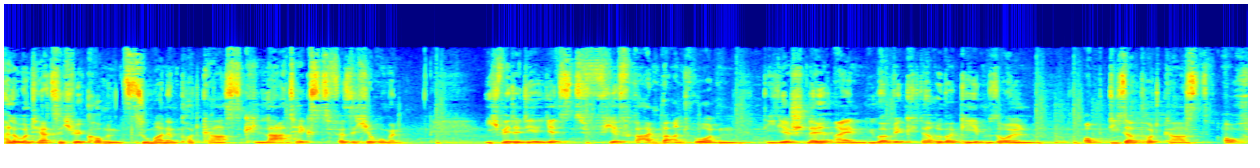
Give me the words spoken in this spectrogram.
Hallo und herzlich willkommen zu meinem Podcast Klartext Versicherungen. Ich werde dir jetzt vier Fragen beantworten, die dir schnell einen Überblick darüber geben sollen, ob dieser Podcast auch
